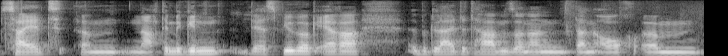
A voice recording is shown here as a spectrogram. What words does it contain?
Zeit ähm, nach dem Beginn der Spielberg-Ära äh, begleitet haben, sondern dann auch ähm,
